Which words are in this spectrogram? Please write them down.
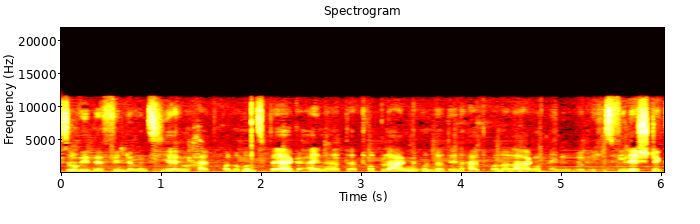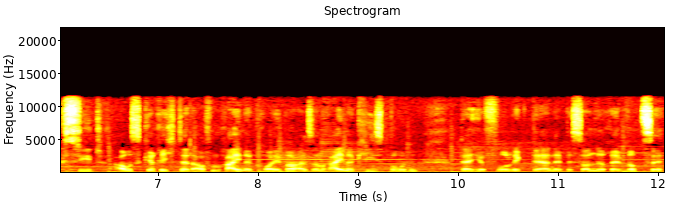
So, wir befinden uns hier im Heilbronner Hunsberg, einer der Toplagen unter den Heilbronner Lagen. Ein wirkliches Filetstück Süd ausgerichtet auf dem reinen Kräuper, also ein reiner Kiesboden, der hier vorliegt, der eine besondere Würze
